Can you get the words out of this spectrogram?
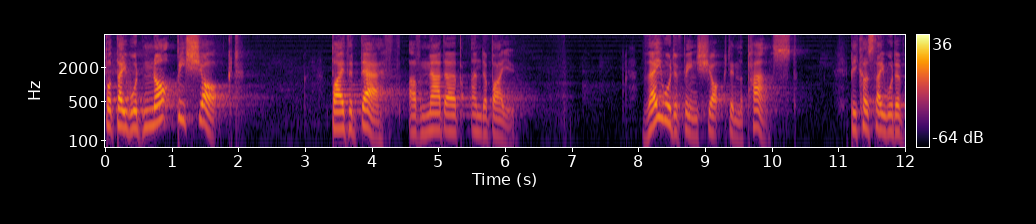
But they would not be shocked by the death of Nadab and Abihu. They would have been shocked in the past because they would have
